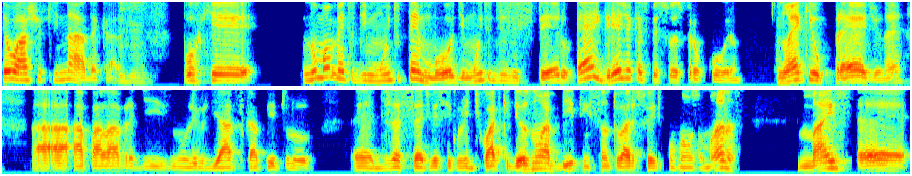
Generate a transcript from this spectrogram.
eu acho que nada, cara. Uhum. Porque no momento de muito temor, de muito desespero, é a igreja que as pessoas procuram. Não é que o prédio, né? A, a palavra diz no livro de Atos, capítulo é, 17, versículo 24, que Deus não habita em santuários feitos por mãos humanas, mas é,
